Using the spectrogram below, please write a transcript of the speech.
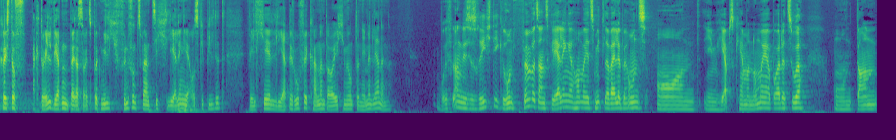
Christoph, aktuell werden bei der Salzburg Milch 25 Lehrlinge ausgebildet. Welche Lehrberufe kann man bei euch im Unternehmen lernen? Wolfgang, das ist richtig. Rund 25 Lehrlinge haben wir jetzt mittlerweile bei uns und im Herbst kommen nochmal ein paar dazu und dann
